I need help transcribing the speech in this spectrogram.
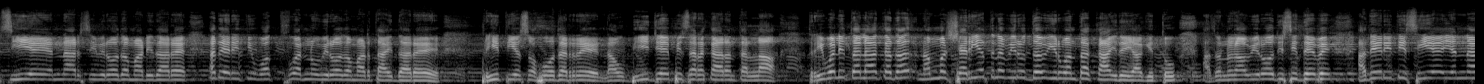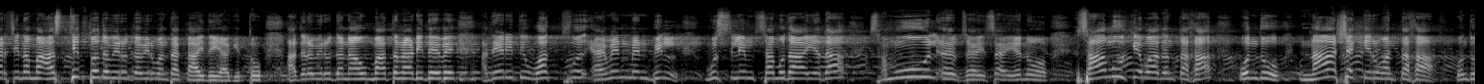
C, A, N, R, C ವಿರೋಧ ಮಾಡಿದ್ದಾರೆ. ಅದೇ ರೀತಿ ವಕ್ಫನ್ನು ವಿರೋಧ ಮಾಡ್ತಾ ಇದ್ದಾರೆ. ಪ್ರೀತಿಯ ಸಹೋದರರೇ, ನಾವು ಬಿ ಜೆ ಪಿ ಸರ್ಕಾರ ಅಂತಲ್ಲ, ತ್ರಿವಳಿ ತಲಾಖದ ನಮ್ಮ ಶರಿಯತ್ನ ವಿರುದ್ಧ ಇರುವಂಥ ಕಾಯ್ದೆಯಾಗಿತ್ತು. ಅದನ್ನು ನಾವು ವಿರೋಧಿಸಿದ್ದೇವೆ. ಅದೇ ರೀತಿ C A N R C ನಮ್ಮ ಅಸ್ತಿತ್ವದ ವಿರುದ್ಧವಿರುವಂಥ ಕಾಯ್ದೆಯಾಗಿತ್ತು. ಅದರ ವಿರುದ್ಧ ನಾವು ಮಾತನಾಡಿದ್ದೇವೆ. ಅದೇ ರೀತಿ ವಕ್ಫ್ ಅಮೆಂಡ್ಮೆಂಟ್ ಬಿಲ್ ಮುಸ್ಲಿಂ ಸಮುದಾಯದ ಸಮೂಲ ಏನು, ಸಾಮೂಹ್ಯವಾದಂತಹ ಒಂದು ನಾಶಕ್ಕಿರುವಂತಹ ಒಂದು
